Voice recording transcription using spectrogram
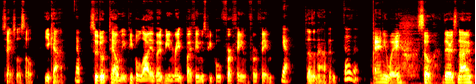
sexual assault. You can't. Nope. So don't tell me people lie about being raped by famous people for fame. For fame. Yeah. Doesn't happen. Doesn't. Anyway, so there's now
